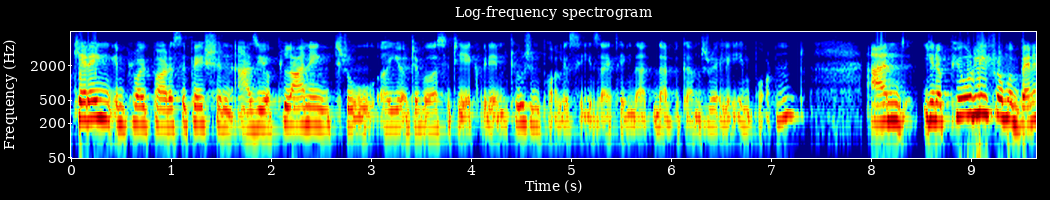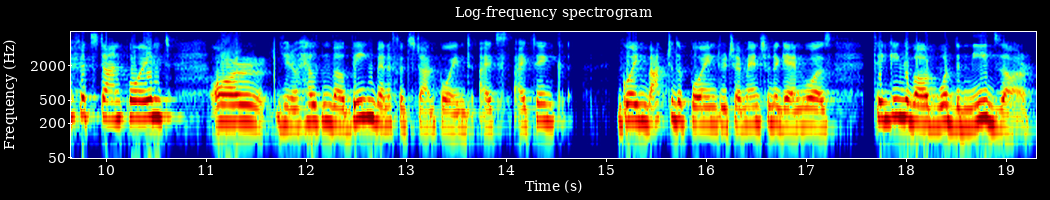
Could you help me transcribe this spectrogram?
getting employee participation as you're planning through uh, your diversity, equity, inclusion policies, I think that that becomes really important. And you know, purely from a benefit standpoint or you know, health and well-being benefit standpoint, I I think going back to the point which I mentioned again was thinking about what the needs are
